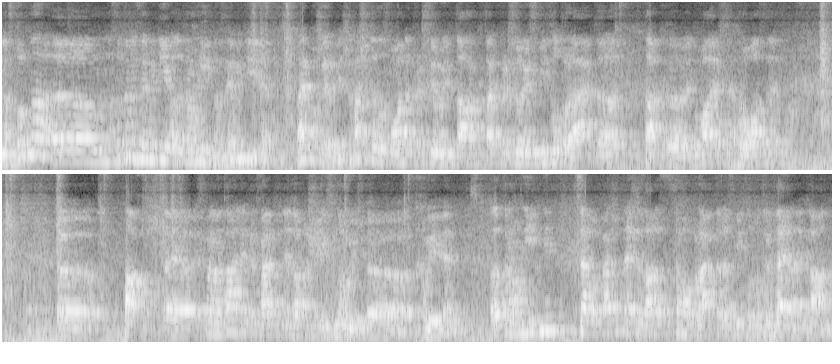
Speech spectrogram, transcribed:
Наступна, е, наступна взаємодія електромагнітна взаємодія. Найпоширеніше. Наші телефони працюють так, так працює світло проектора, так е, відбуваються грози. Е, також е, експериментальне підтвердження того, що існують е, хвилі електромагнітні. Це, по-перше, те, що зараз цього проектора світло потрапляє на екран,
